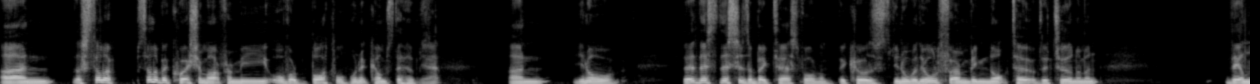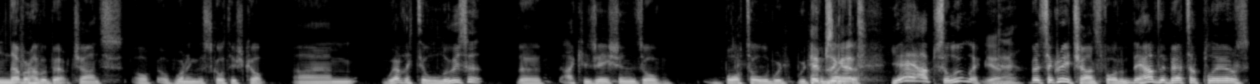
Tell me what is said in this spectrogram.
And there's still a still a big question mark for me over Bottle when it comes to Hibs. Yeah. And, you know, this this is a big test for them because, you know, with the old firm being knocked out of the tournament, they'll never have a better chance of, of winning the Scottish Cup. Um, were they to lose it, the accusations of Bottle would would Hibsing it. To, yeah, absolutely. Yeah. yeah. but it's a great chance for them. They have the better players,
